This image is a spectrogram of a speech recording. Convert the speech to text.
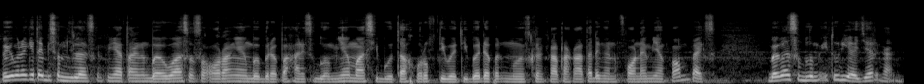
Bagaimana kita bisa menjelaskan kenyataan bahwa seseorang yang beberapa hari sebelumnya masih buta huruf tiba-tiba dapat menuliskan kata-kata dengan fonem yang kompleks, bahkan sebelum itu diajarkan.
